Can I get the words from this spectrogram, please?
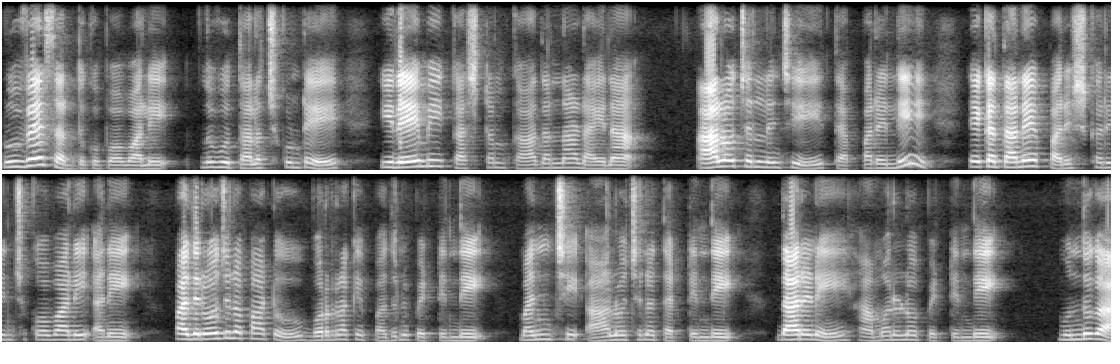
నువ్వే సర్దుకుపోవాలి. నువ్వు తలచుకుంటే ఇదేమీ కష్టం కాదన్నాడాయన. ఆలోచన నుంచి తెప్పరిల్లి ఇక తనే పరిష్కరించుకోవాలి అని పది రోజుల పాటు బుర్రకి పదును పెట్టింది. మంచి ఆలోచన తట్టింది. దానిని అమలులో పెట్టింది. ముందుగా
